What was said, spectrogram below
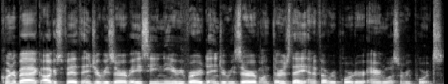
cornerback, August 5th, injured reserve. Acy knee reverted to injured reserve on Thursday. NFL reporter Aaron Wilson reports.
